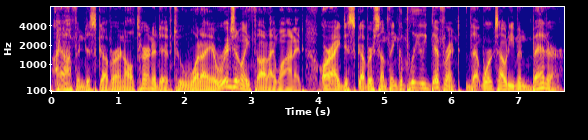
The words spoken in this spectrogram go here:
I often discover an alternative to what I originally thought I wanted, or I discover something completely different that works out even better.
